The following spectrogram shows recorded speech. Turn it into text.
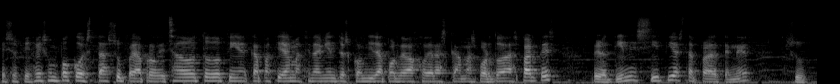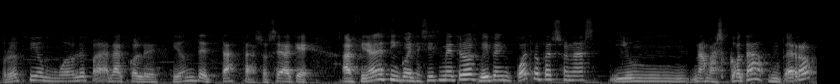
que si os fijáis un poco está súper aprovechado todo, tiene capacidad de almacenamiento escondida por debajo de las camas por todas partes, pero tiene sitio hasta para tener su propio mueble para la colección de tazas. O sea que al final de 56 metros viven cuatro personas y una mascota, un perro,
